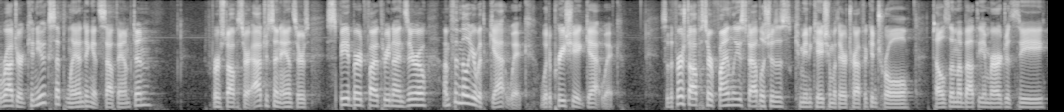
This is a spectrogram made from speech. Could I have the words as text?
Roger, can you accept landing at Southampton? First Officer Atchison answers, Speedbird 5390, I'm familiar with Gatwick. Would appreciate Gatwick. So the first officer finally establishes communication with air traffic control, tells them about the emergency,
